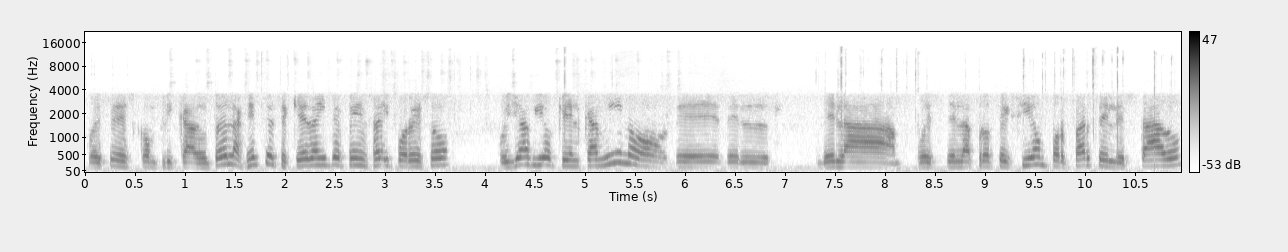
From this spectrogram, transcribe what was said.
pues es complicado. Entonces la gente se queda indefensa y por eso pues ya vio que el camino de, del, de la pues de la protección por parte del Estado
